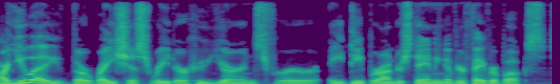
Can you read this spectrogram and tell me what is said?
Are you a voracious reader who yearns for a deeper understanding of your favorite books?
